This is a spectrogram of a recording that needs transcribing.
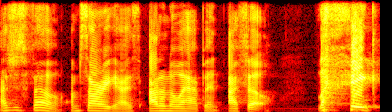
"I just fell. I'm sorry, guys. I don't know what happened. I fell." Like,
